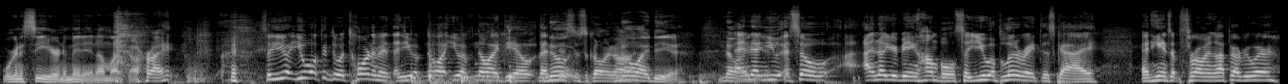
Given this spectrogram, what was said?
we're gonna see here in a minute. And I'm like, all right, so you you walked into a tournament and you have no you have no idea that no, this is going on. no idea, no. And then you so I know you're being humble. So you obliterate this guy, and he ends up throwing up everywhere.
